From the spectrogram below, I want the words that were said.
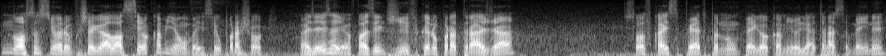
Nossa senhora, eu vou chegar lá sem o caminhão, velho, sem o para-choque. Mas é isso aí, ó, fazendinha ficando pra trás já. Só ficar esperto pra não pegar o caminho ali atrás também, né?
